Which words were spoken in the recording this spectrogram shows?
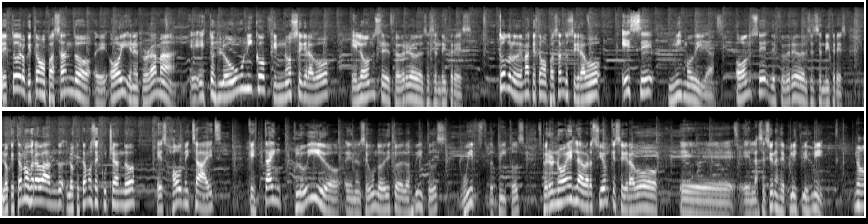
De todo lo que estamos pasando eh, hoy en el programa, eh, esto es lo único que no se grabó el 11 de febrero del 63. Todo lo demás que estamos pasando se grabó ese mismo día, 11 de febrero del 63. Lo que estamos grabando, lo que estamos escuchando es Hold Me Tight, que está incluido en el segundo disco de los Beatles, With the Beatles, pero no es la versión que se grabó eh, en las sesiones de Please Please Me. No,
